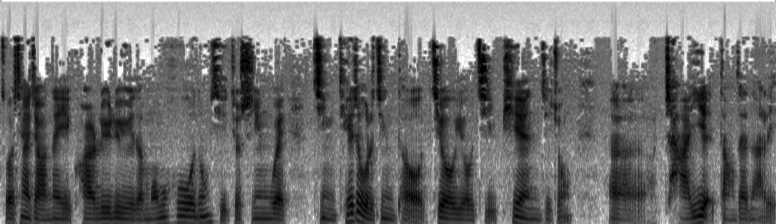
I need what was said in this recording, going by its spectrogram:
左下角那一块绿绿的模模糊糊的东西，就是因为紧贴着我的镜头，就有几片这种呃茶叶挡在那里。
